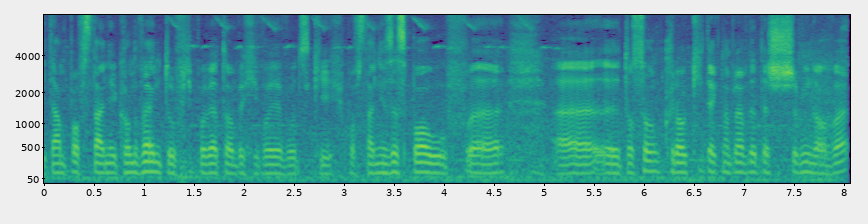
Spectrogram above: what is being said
I tam powstanie konwentów i powiatowych i wojewódzkich, powstanie zespołów, e, e, to są kroki tak naprawdę też milowe.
